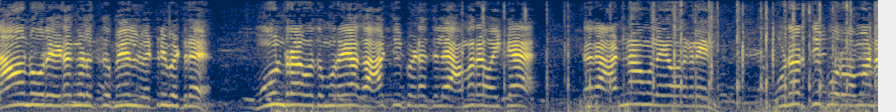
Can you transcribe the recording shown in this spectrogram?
நானூறு இடங்களுக்கு மேல் வெற்றி பெற்று மூன்றாவது முறையாக ஆட்சி பீடத்திலே அமர வைக்க திரு அண்ணாமலை அவர்களின் உணர்ச்சி பூர்வமான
